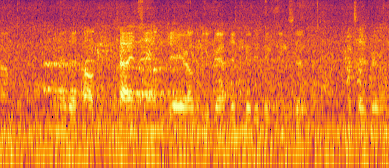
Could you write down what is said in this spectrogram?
um, I know that all Ty and Sam and Jay are all gonna get drafted and go do big things, so I'm excited for everyone.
